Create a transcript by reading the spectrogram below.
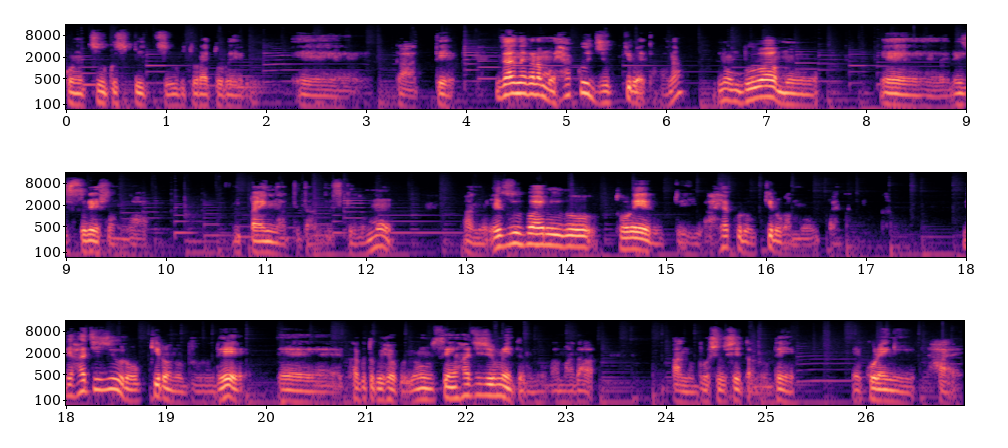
このツークスピッツウルトラトレイル、えー、があって、残念ながらもう110キロやったかな？の部はもう、えー、レジストレーションがいっぱいになってたんですけども、あの、エズバルドトレイルっていう、あ、106キロがもういっぱいになってるか。らで、86キロの部で、えー、獲得標高4080メートルのがまだ、あの、募集してたので、えー、これに、はい、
